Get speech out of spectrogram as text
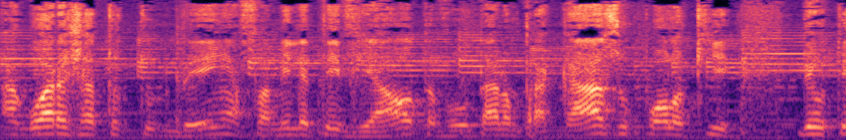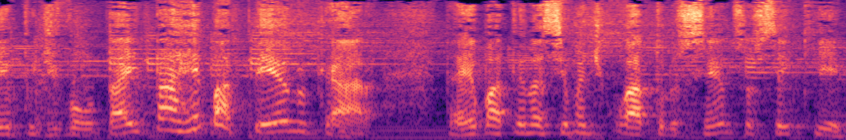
Agora já tá tudo bem, a família teve alta, voltaram para casa. O Polo aqui deu tempo de voltar e tá rebatendo, cara. Tá rebatendo acima de 400. Eu sei que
